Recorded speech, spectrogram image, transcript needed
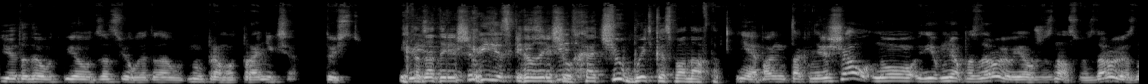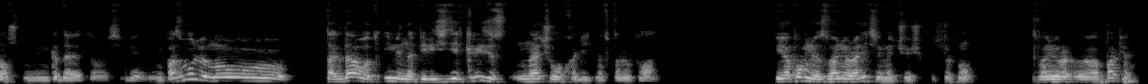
я тогда вот, я вот зацвел, я тогда, вот, ну, прям вот проникся. То есть... И тогда ты решил, кризис и тогда решил, хочу быть космонавтом. не, я так не решал, но у меня по здоровью, я уже знал свое здоровье, я знал, что никогда этого себе не позволю, но тогда вот именно пересидеть кризис начал уходить на второй план. Я помню, я звоню родителям, я что еще подчеркнул, звоню э, папе,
